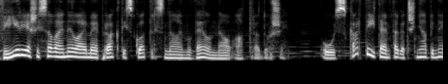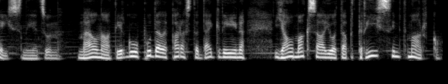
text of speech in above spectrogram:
Vīrieši savai nelaimē praktisku atrisinājumu vēl nav atraduši. Uz kartītēm tagad šņabi neizsniedz, un melnā tirgū pudele parasta degvīna jau maksājot ap 300 marku.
